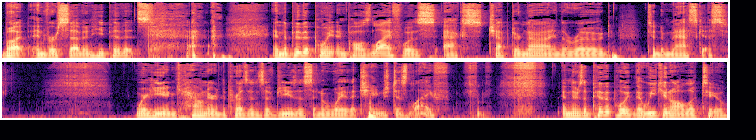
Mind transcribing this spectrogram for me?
But in verse 7, he pivots. and the pivot point in Paul's life was Acts chapter 9, the road to Damascus, where he encountered the presence of Jesus in a way that changed his life. and there's a pivot point that we can all look to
